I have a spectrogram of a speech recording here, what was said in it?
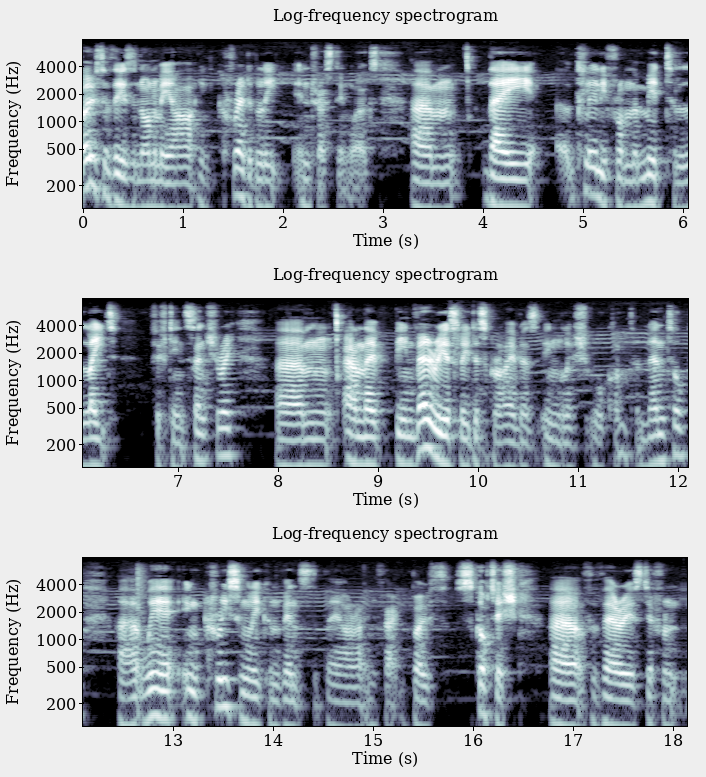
Both of these anonymi are incredibly interesting works. Um, they clearly from the mid to late 15th century, um, and they've been variously described as English or continental. Uh, we're increasingly convinced that they are, in fact, both Scottish uh, for various different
